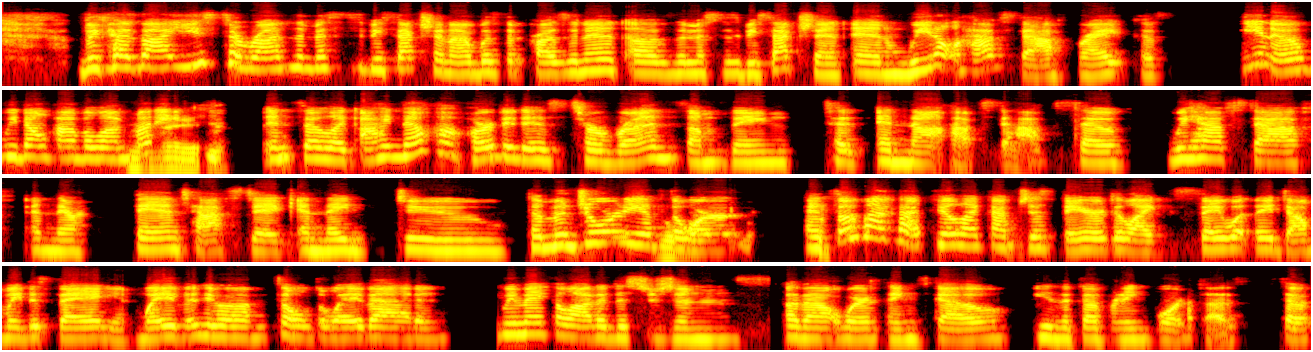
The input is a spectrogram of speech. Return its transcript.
because I used to run the Mississippi section. I was the president of the Mississippi section, and we don't have staff, right? Because you know, we don't have a lot of money. Right. And so like I know how hard it is to run something to and not have staff. So we have staff and they're fantastic and they do the majority of the work. And sometimes I feel like I'm just there to like say what they tell me to say and wave at who I'm told to wave at. And we make a lot of decisions about where things go. The governing board does. So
